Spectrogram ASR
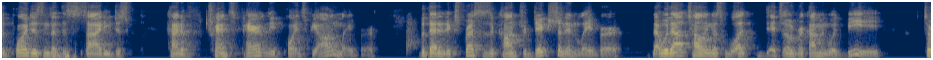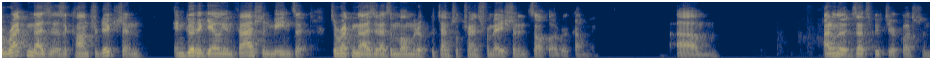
the point isn't that the society just kind of transparently points beyond labor, but that it expresses a contradiction in labor that without telling us what its overcoming would be, to recognize it as a contradiction in good Hegelian fashion means that to recognize it as a moment of potential transformation and self overcoming. Um, I don't know. Does that speak to your question?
